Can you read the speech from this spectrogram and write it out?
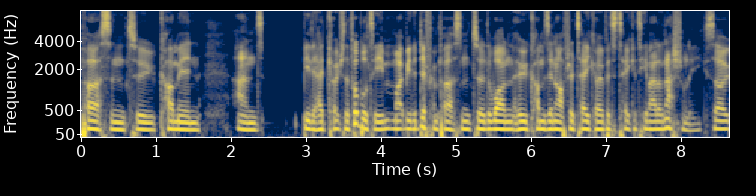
person to come in and be the head coach of the football team might be the different person to the one who comes in after a takeover to take a team out of the National League. So,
